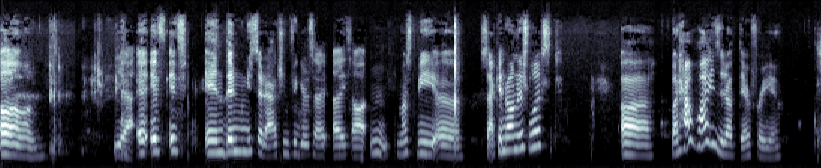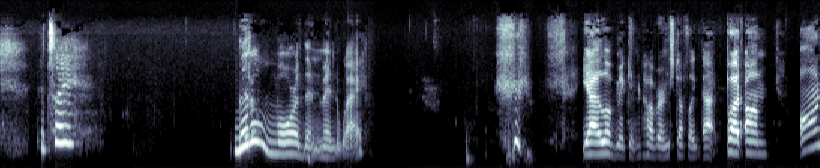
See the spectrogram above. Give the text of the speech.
um, yeah. If if and then when you said action figures, I I thought mm, must be uh second on his list. Uh, but how high is it up there for you? It's a little more than midway. yeah, I love making cover and stuff like that. But um, on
